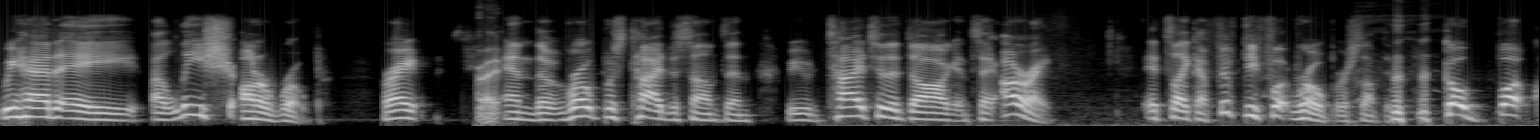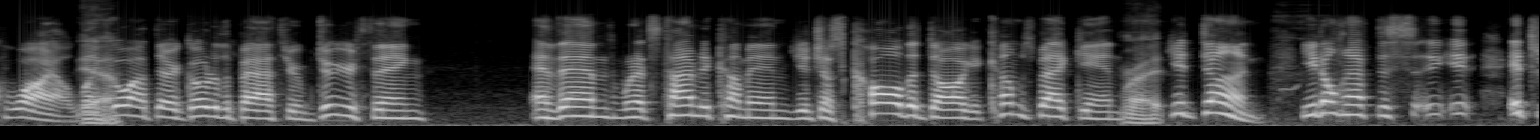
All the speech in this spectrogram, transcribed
we had a a leash on a rope, right? Right. And the rope was tied to something. We would tie it to the dog and say, all right. It's like a 50 foot rope or something. go buck wild. Like Yeah. go out there, go to the bathroom, do your thing. And then when it's time to come in, you just call the dog. It comes back in. Right. You're done. You don't have to. It, it's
